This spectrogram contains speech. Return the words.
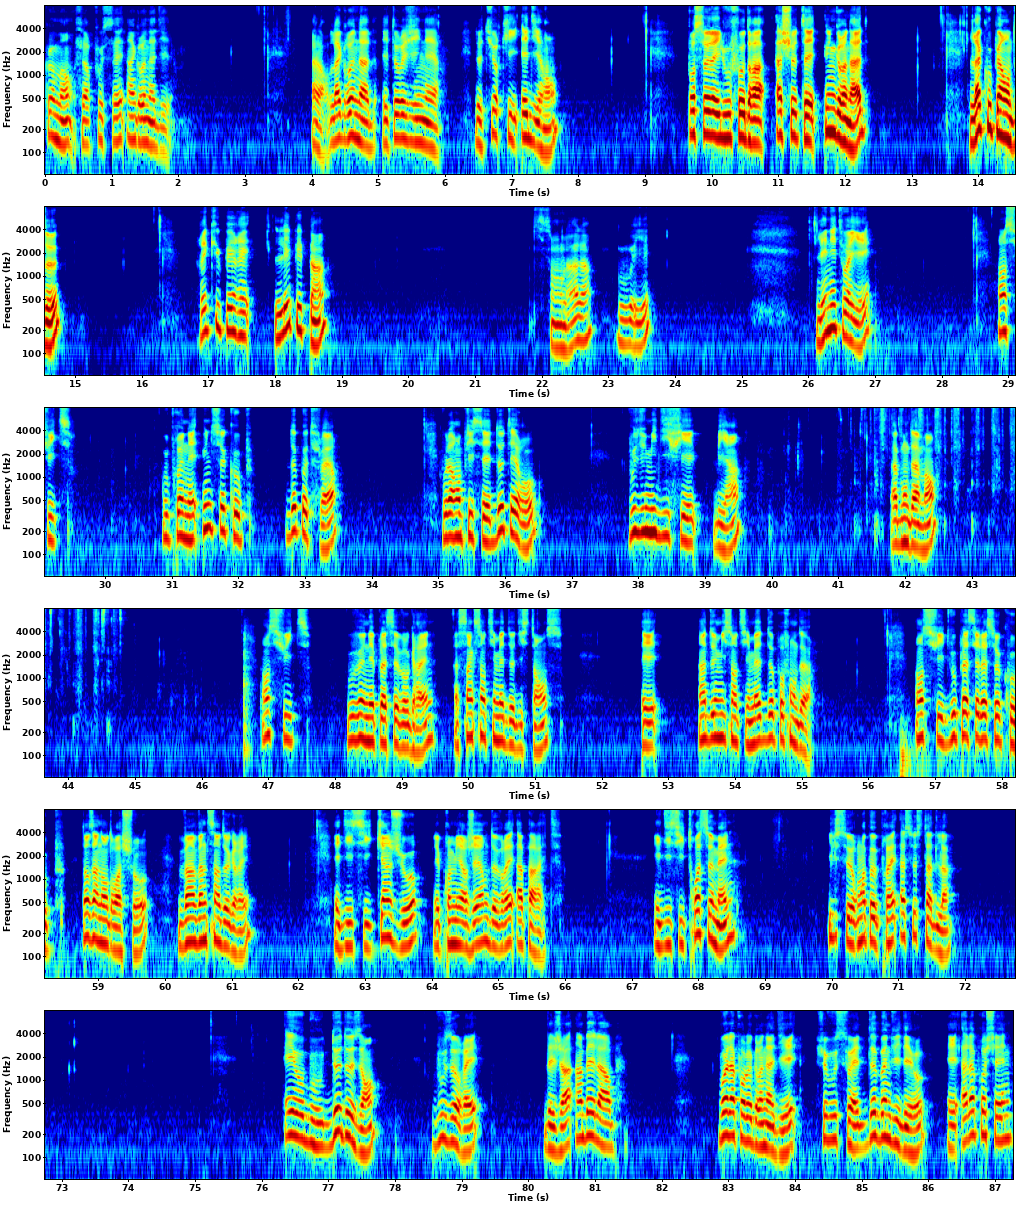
Comment faire pousser un grenadier? Alors, la grenade est originaire de Turquie et d'Iran. Pour cela, il vous faudra acheter une grenade, la couper en deux, récupérer les pépins qui sont là, là, vous voyez, les nettoyer. Ensuite, vous prenez une secoupe de pot de fleurs, vous la remplissez de terreau, vous humidifiez bien, abondamment. Ensuite, vous venez placer vos graines à 5 cm de distance et un demi centimètre de profondeur. Ensuite, vous placez la secoupe dans un endroit chaud 20-25 degrés. Et d'ici 15 jours, les premières germes devraient apparaître. Et d'ici 3 semaines, ils seront à peu près à ce stade-là. Et au bout de 2 ans, vous aurez déjà un bel arbre. Voilà pour le grenadier. Je vous souhaite de bonnes vidéos et à la prochaine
